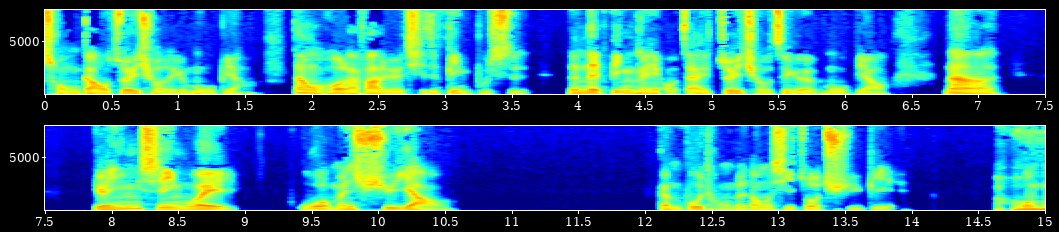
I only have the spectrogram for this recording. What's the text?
崇高追求的一个目标。但我后来发觉，其实并不是，人类并没有在追求这个目标。那原因是因为我们需要跟不同的东西做区别。哦，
